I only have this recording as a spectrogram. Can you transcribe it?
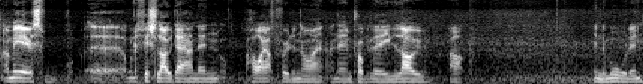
I'm here. Uh, I'm to fish low down, then high up through the night, and then probably low up in the morning.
